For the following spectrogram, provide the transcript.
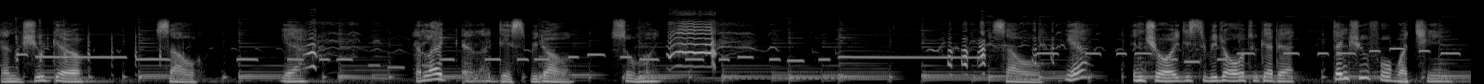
and cute girl. So, yeah, I like I like this video so much. So, yeah, enjoy this video together. Thank you for watching.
